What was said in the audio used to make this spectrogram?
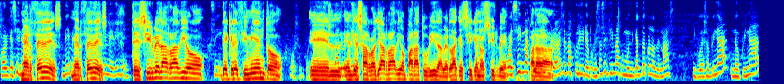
Porque si no. Mercedes, Dime, Mercedes, dime, dime. ¿te sirve la radio Sí. de crecimiento el, desarrollar radio para tu vida? ¿Verdad que sí que nos sirve? Pues sí, más para... pero a veces más porque estás encima comunicando con los demás. Y puedes opinar, no opinar,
